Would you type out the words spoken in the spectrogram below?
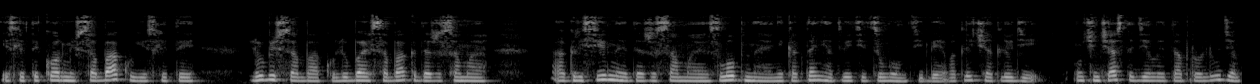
Если ты кормишь собаку, если ты любишь собаку, любая собака, даже самая агрессивная, даже самая злобная, никогда не ответит злом тебе, в отличие от людей. Очень часто делает добро людям,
